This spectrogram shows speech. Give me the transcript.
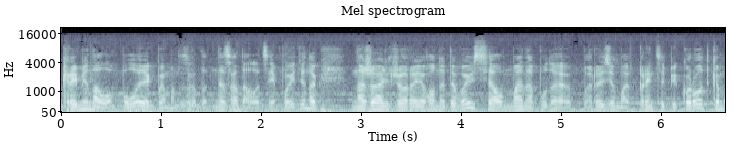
Криміналом було, якби ми не згадали цей поєдинок. На жаль, Жора його не дивився. У мене буде резюме, в принципі, коротким.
